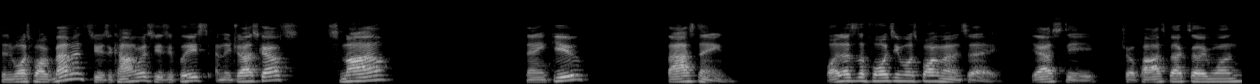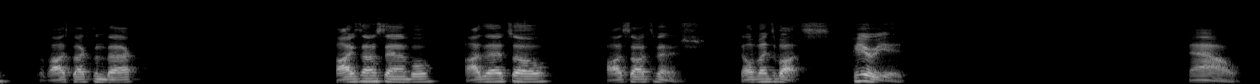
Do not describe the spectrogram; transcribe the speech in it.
Since Wall Park Amendments, use the Congress, use the police, and the Dry Scouts. Smile. Thank you. Last thing. What does the 14 West Park Amendment say? Yes, Steve. Show prospects to everyone. Show prospects them back. Pause understandable. Pause at so. Pause start to finish. No offensive bots. Period. Now.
